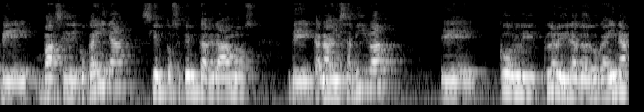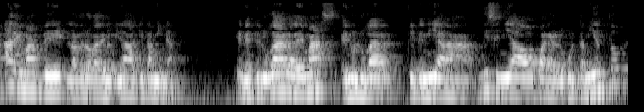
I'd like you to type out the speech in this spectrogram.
de base de cocaína, 170 gramos de cannabis sativa, eh, clorhidrato de cocaína, además de la droga denominada ketamina. En este lugar, además, en un lugar que tenía diseñado para el ocultamiento,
